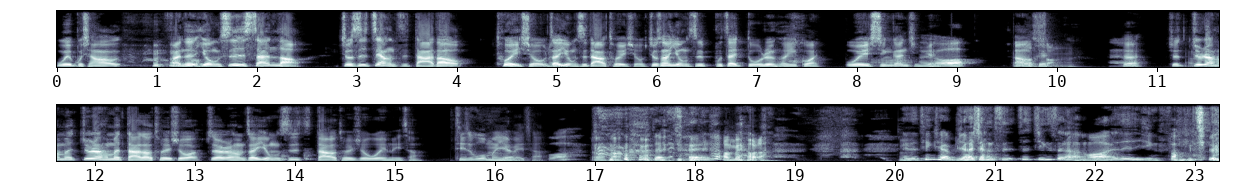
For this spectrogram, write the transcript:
我也不想要，反正勇士三老就是这样子打到退休，在勇士打到退休，就算勇士不再夺任何一冠，我也心甘情愿。哦，啊，OK，爽了。对，就就让他们就让他们打到退休啊，就要让他们在勇士打到退休，我也没差。其实我们也没差。哇，哦好，对 对，啊没有了。哎，这听起来比较像是这精神喊话，还是已经放弃了？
